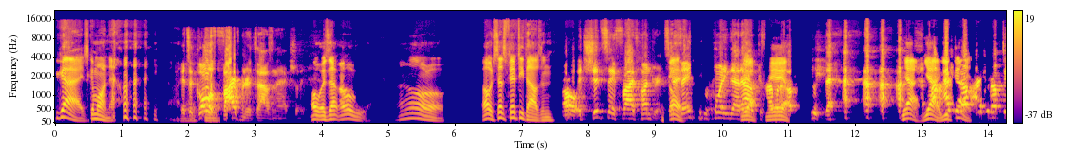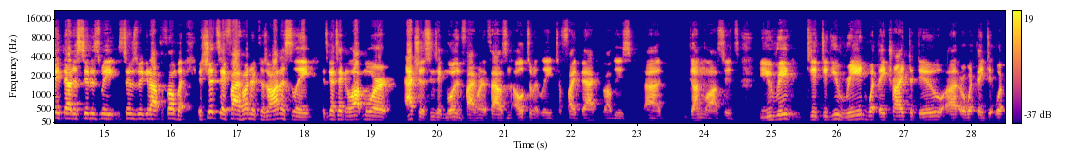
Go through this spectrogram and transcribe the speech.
you guys, come on now. it's a goal of five hundred thousand, actually. Oh, is that? Oh, oh. Oh, it says 50,000. Oh, it should say 500. So okay. thank you for pointing that yeah. out because I'm yeah, going to update that. yeah, yeah. I, can, I, can, update that as soon as we as soon as we get off the phone, but it should say 500 because honestly, it's going to take a lot more. Actually, it's going to take more than 500,000 ultimately to fight back with all these uh, gun lawsuits. You read? Did, did you read what they tried to do, uh, or what they did, what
